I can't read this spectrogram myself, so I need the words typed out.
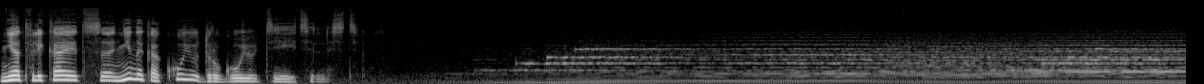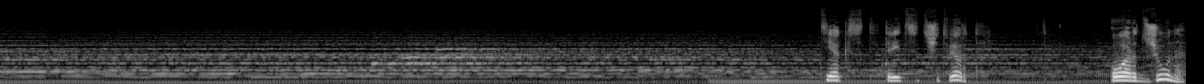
не отвлекается ни на какую другую деятельность. Текст 34. О Арджуна,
